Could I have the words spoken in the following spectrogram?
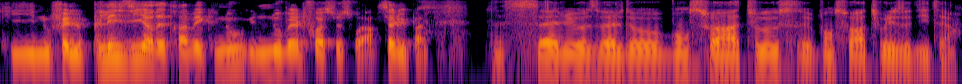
qui nous fait le plaisir d'être avec nous une nouvelle fois ce soir. Salut Pat. Salut Osvaldo, bonsoir à tous, bonsoir à tous les auditeurs.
